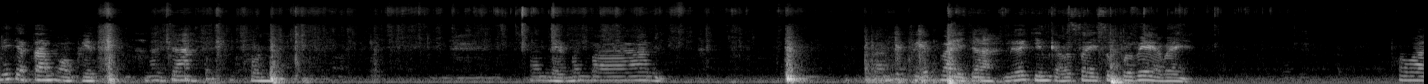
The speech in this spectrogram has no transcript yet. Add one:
นี้จะตามออกเผ็ดนะจ๊ะทุกคนทำแบบบ้านๆตามที่เผ็ดไว้จ้ะเหลือกินกับเอาใส่ซุปเปอร์แว่ไว้เพราะว่า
